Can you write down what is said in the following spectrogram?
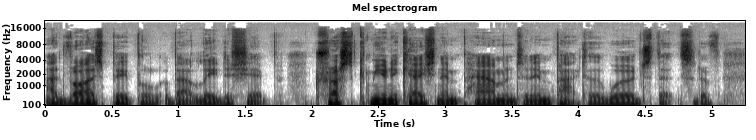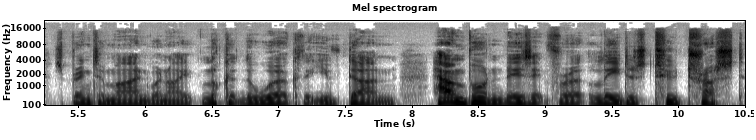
advise people about leadership. Trust, communication, empowerment, and impact are the words that sort of spring to mind when I look at the work that you've done. How important is it for leaders to trust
